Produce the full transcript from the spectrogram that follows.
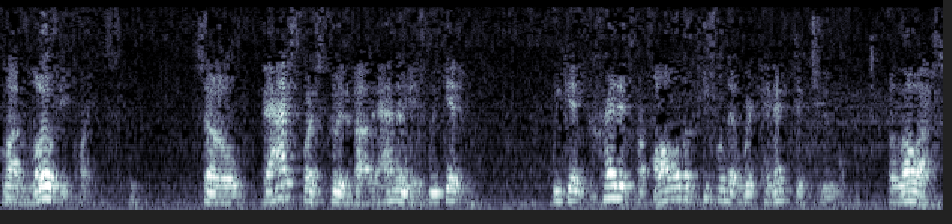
a lot of loyalty points. So that's what's good about Atomy is we get we get credit for all the people that we're connected to below us.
